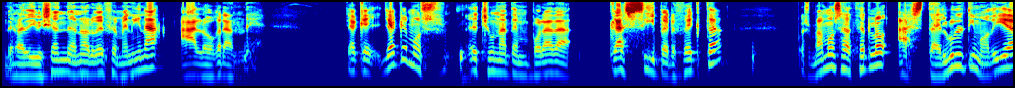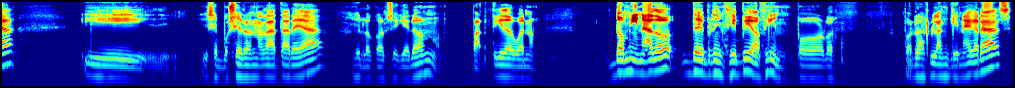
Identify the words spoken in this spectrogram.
de la división de honor B femenina a lo grande. Ya que, ya que hemos hecho una temporada casi perfecta, pues vamos a hacerlo hasta el último día y, y se pusieron a la tarea y lo consiguieron. Partido, bueno, dominado de principio a fin por, por las blanquinegras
